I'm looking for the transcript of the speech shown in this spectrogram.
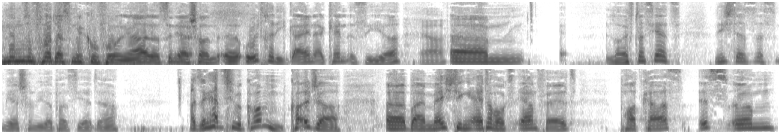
nimm sofort das Mikrofon, ja. Das sind ja schon äh, ultra die geilen Erkenntnisse hier. Ja. Ähm, läuft das jetzt? Nicht, dass das mir schon wieder passiert, ja. Also herzlich willkommen, Kolja, äh, beim mächtigen Etherbox Ehrenfeld Podcast. Ist, ähm,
